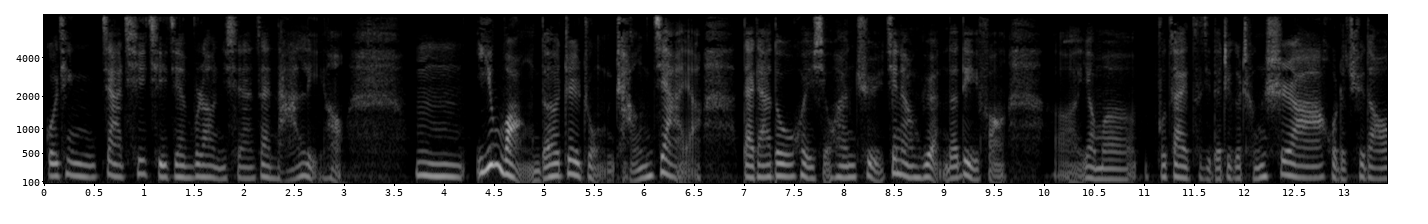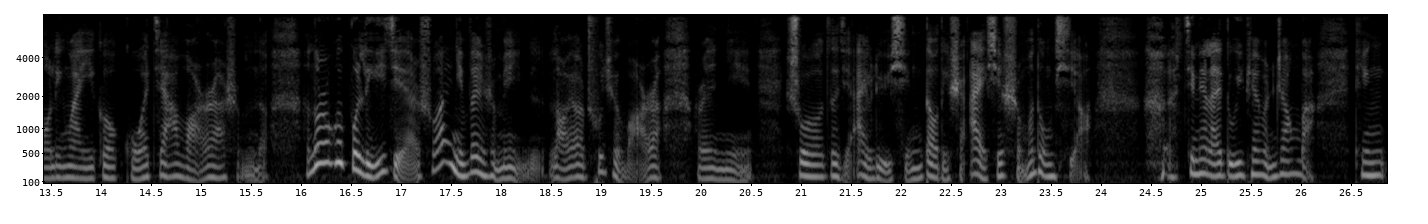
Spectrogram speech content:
国庆假期期间，不知道你现在在哪里哈？嗯，以往的这种长假呀，大家都会喜欢去尽量远的地方，呃，要么不在自己的这个城市啊，或者去到另外一个国家玩啊什么的。很多人会不理解，说：“哎，你为什么老要出去玩啊？或者你说自己爱旅行，到底是爱些什么东西啊？” 今天来读一篇文章吧，听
